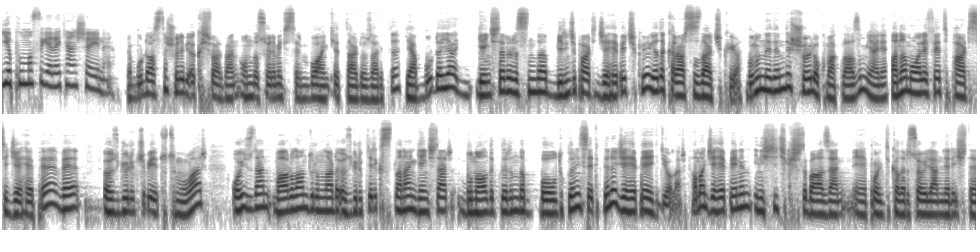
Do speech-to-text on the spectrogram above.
yapılması gereken şey ne? Ya burada aslında şöyle bir akış var. Ben onu da söylemek isterim bu anketlerde özellikle. Ya burada ya gençler arasında birinci parti CHP çıkıyor ya da kararsızlar çıkıyor. Bunun nedeni de şöyle okumak lazım. Yani ana muhalefet partisi CHP ve özgürlükçü bir tutumu var. O yüzden var olan durumlarda özgürlükleri kısıtlanan gençler bunaldıklarında, boğulduklarını hissettiklerinde CHP'ye gidiyorlar. Ama CHP'nin inişli çıkışlı bazen e, politikaları, söylemleri işte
